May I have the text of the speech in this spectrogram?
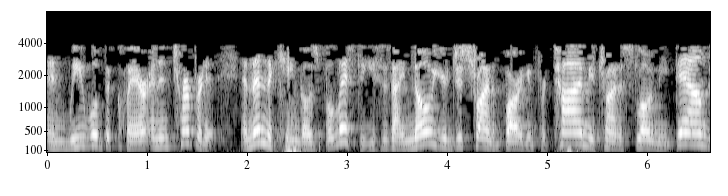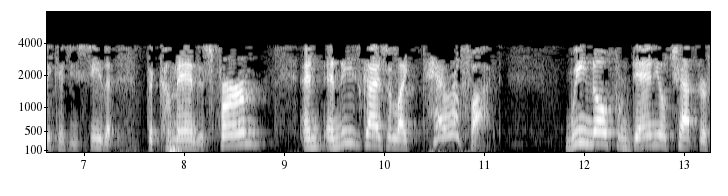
and we will declare and interpret it. And then the king goes ballistic. He says, I know you're just trying to bargain for time. You're trying to slow me down because you see that the command is firm. And, and these guys are like terrified. We know from Daniel chapter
